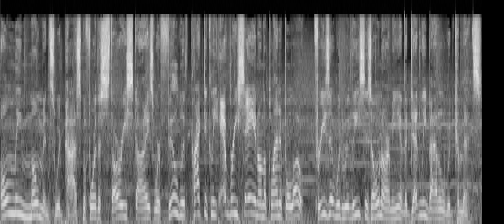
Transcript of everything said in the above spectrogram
Only moments would pass before the starry skies were filled with practically every Saiyan on the planet below. Frieza would release his own army and the deadly battle would commence.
